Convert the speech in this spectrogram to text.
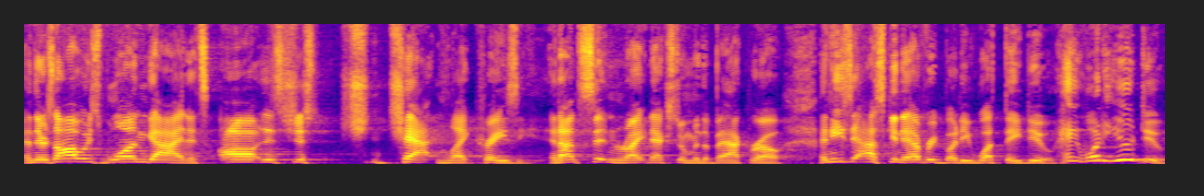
And there's always one guy that's, all, that's just ch- chatting like crazy. And I'm sitting right next to him in the back row. And he's asking everybody what they do. Hey, what do you do?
